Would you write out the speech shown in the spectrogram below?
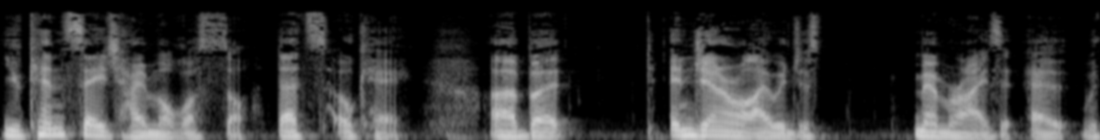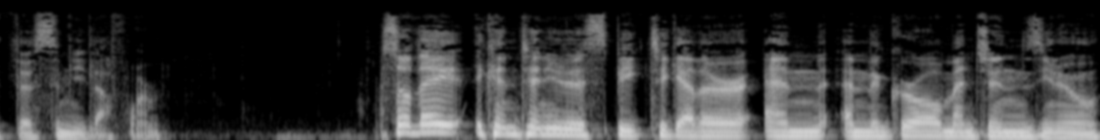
you can say 잘 먹었어. That's okay. Uh, but in general, I would just memorize it uh, with the 습니다 form. So they continue to speak together, and and the girl mentions, you know,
